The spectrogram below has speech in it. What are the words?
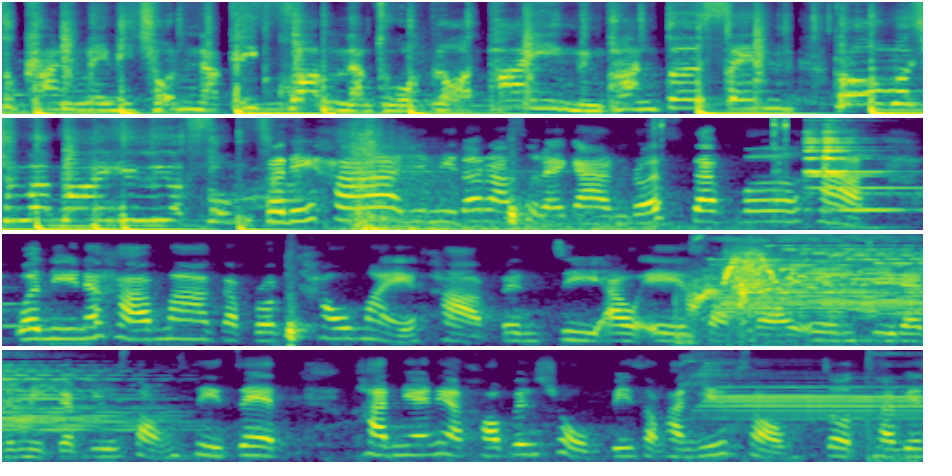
ทุกคัน ไม่มีชนนะพลิกความนำถั่วปลอดภัย 1,000เปอร์เซ็นต์โปรโมชั่นมากมายให้เลือกสม สวัสดีค่ะ ยินดีต้อนรับสู่รายการรถแซบเวอร์ค่ะ วันนี้นะคะมากับรถเข้าใหม่ค่ะ เป็น GLA 200 AMG Dynamic W247 คันนี้เนี่ยเขาเป็นโฉมปี 2022 จดทะเบียน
